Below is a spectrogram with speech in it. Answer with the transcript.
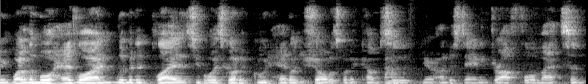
you know, one of the more headline limited players. You've always got a good head on your shoulders when it comes to you know understanding draft formats and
